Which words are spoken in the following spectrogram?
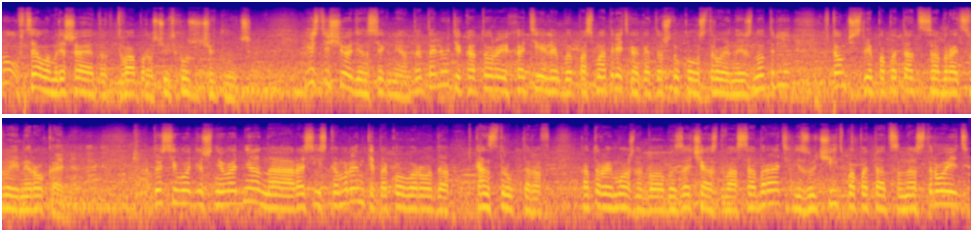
ну, в целом решают этот вопрос. Чуть хуже, чуть лучше. Есть еще один сегмент. Это люди, которые хотели бы посмотреть, как эта штука устроена изнутри, в том числе попытаться собрать своими руками. До сегодняшнего дня на российском рынке такого рода конструкторов, которые можно было бы за час-два собрать, изучить, попытаться настроить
